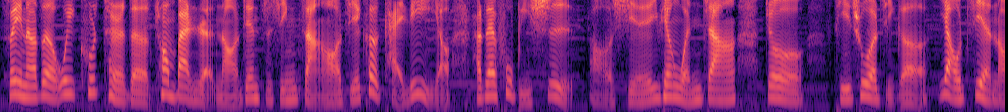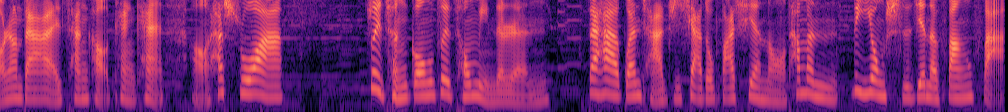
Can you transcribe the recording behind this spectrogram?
所以呢，这个 WeRuiter 的创办人哦，兼执行长哦，杰克凯利哦，他在富比士哦写一篇文章，就提出了几个要件哦，让大家来参考看看哦。他说啊，最成功、最聪明的人。在他的观察之下，都发现哦，他们利用时间的方法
